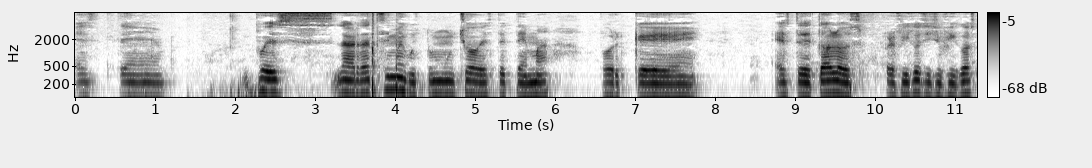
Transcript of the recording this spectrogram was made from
este, pues la verdad sí me gustó mucho este tema porque, este, todos los prefijos y sufijos,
